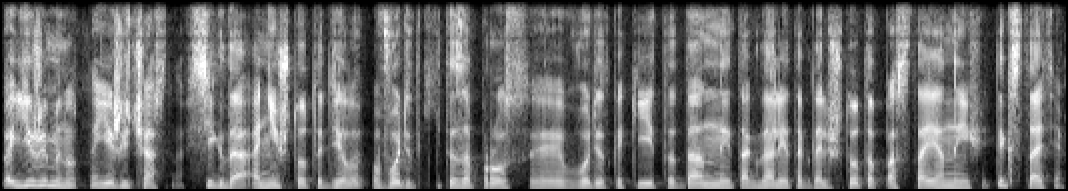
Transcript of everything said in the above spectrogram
Ежеминутно, ежечасно, всегда они что-то делают, вводят какие-то запросы, вводят какие-то данные и так далее, и так далее, что-то постоянно ищут. И, кстати,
